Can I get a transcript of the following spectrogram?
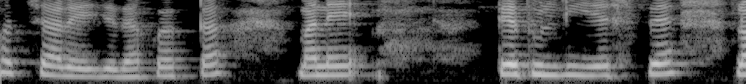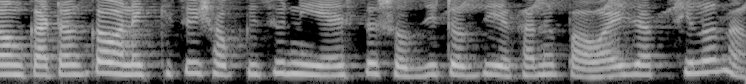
হচ্ছে। আর এই যে দেখো একটা মানে তেঁতুল নিয়ে এসছে, লঙ্কা টঙ্কা অনেক কিছুই সব কিছু নিয়ে এসছে। সবজি টবজি এখানে পাওয়াই যাচ্ছিল না।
